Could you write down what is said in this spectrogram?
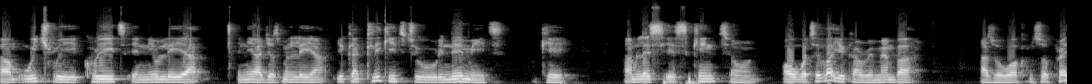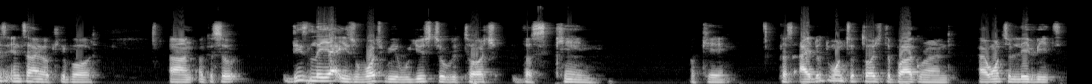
um, which will create a new layer a new adjustment layer you can click it to rename it okay um, let's say skin tone or whatever you can remember as we welcome. So press enter on your keyboard and okay so this layer is what we will use to retouch the skin okay? Because I don't want to touch the background. I want to leave it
